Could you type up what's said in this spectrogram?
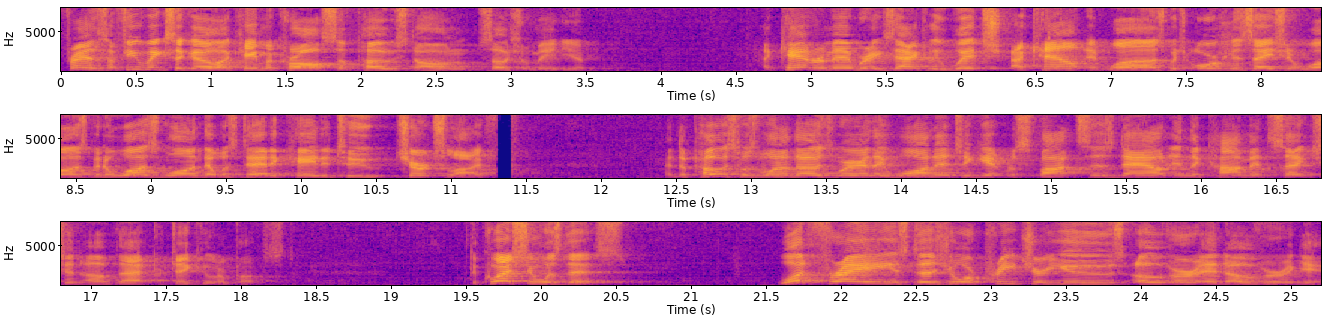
Friends, a few weeks ago I came across a post on social media I can't remember exactly which account it was, which organization it was, but it was one that was dedicated to church life. And the post was one of those where they wanted to get responses down in the comment section of that particular post. The question was this What phrase does your preacher use over and over again?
